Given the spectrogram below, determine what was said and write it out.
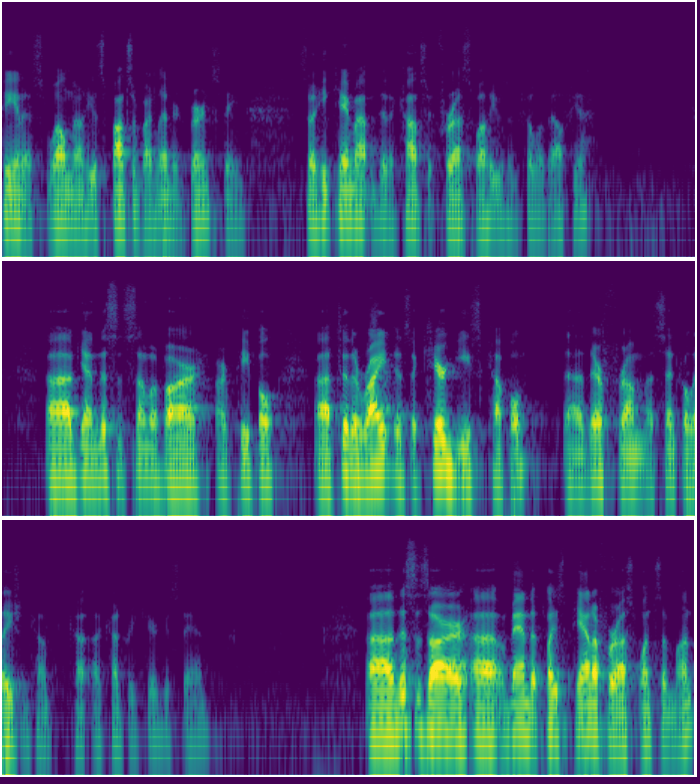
pianist, well known. He was sponsored by Leonard Bernstein. So he came out and did a concert for us while he was in Philadelphia. Uh, again, this is some of our, our people. Uh, to the right is a Kyrgyz couple. Uh, they're from a Central Asian com- co- country, Kyrgyzstan. Uh, this is our uh, man that plays piano for us once a month.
